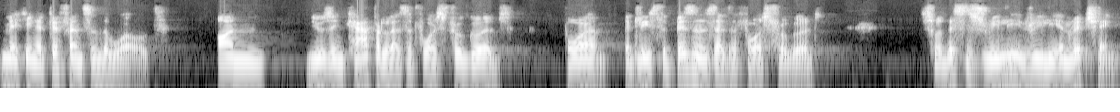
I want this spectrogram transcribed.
making a difference in the world on using capital as a force for good or at least the business as a force for good. So this is really really enriching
